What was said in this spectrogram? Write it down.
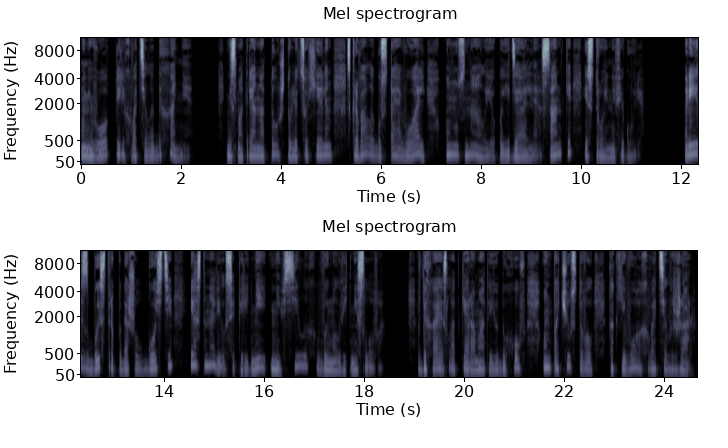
У него перехватило дыхание. Несмотря на то, что лицо Хелен скрывала густая вуаль, он узнал ее по идеальной осанке и стройной фигуре. Рейс быстро подошел к гости и остановился перед ней, не в силах вымолвить ни слова. Вдыхая сладкий аромат ее духов, он почувствовал, как его охватил жар.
